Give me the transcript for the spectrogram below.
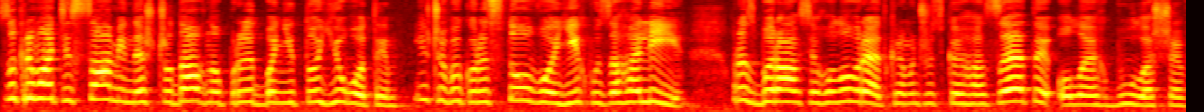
зокрема ті самі нещодавно придбані Тойоти, і чи використовує їх взагалі, розбирався головред Кременчуцької газети Олег Булашев.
